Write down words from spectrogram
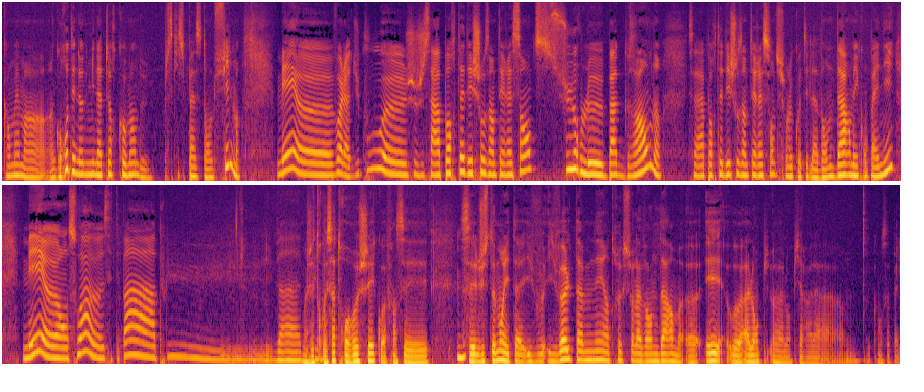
quand même un, gros dénominateur commun de ce qui se passe dans le film. Mais euh, voilà, du coup, euh, ça apportait des choses intéressantes sur le background. Ça apportait des choses intéressantes sur le côté de la vente d'armes et compagnie. Mais euh, en soi, euh, c'était pas plus. bah, Moi, j'ai plus- trouvé ça trop rushé. Quoi. Enfin, c'est. Mhm. Justement, ils, veulent t'amener un truc sur la vente d'armes euh, et euh, à l'empi- à l'Empire, à la. Comment ça s'appelle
